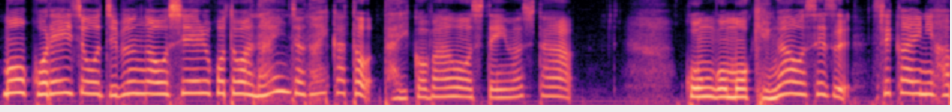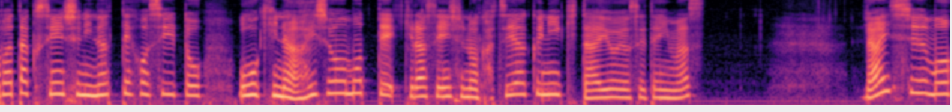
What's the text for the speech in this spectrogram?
もうこれ以上自分が教えることはないんじゃないかと太鼓判を押していました。今後も怪我をせず世界に羽ばたく選手になってほしいと大きな愛情を持ってキラ選手の活躍に期待を寄せています。来週も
